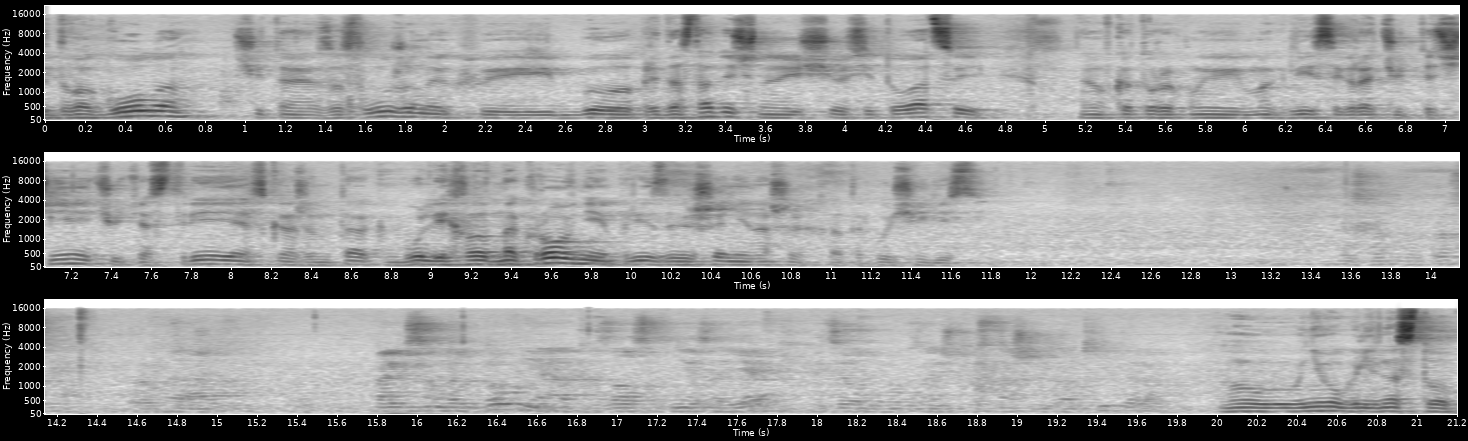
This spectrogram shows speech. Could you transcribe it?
два гола, считаю, заслуженных, и было предостаточно еще ситуаций, в которых мы могли сыграть чуть точнее, чуть острее, скажем так, более хладнокровнее при завершении наших атакующих действий. Александр Довни оказался вне заявки. Хотелось бы узнать, что с нашим голкипером. Ну, у него голеностоп.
